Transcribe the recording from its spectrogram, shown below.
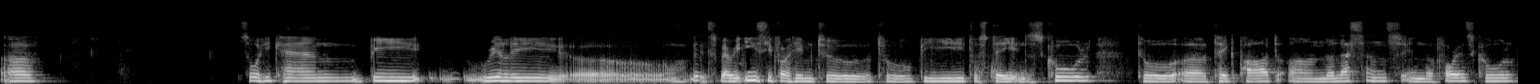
Uh, so he can be really uh, it's very easy for him to to be to stay in the school to uh, take part on the lessons in the foreign school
